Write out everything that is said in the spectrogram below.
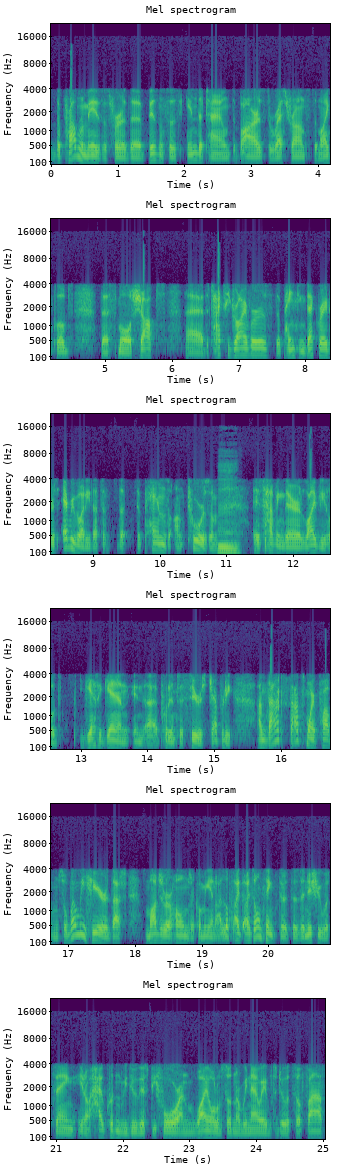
the problem is is for the businesses in the town, the bars, the restaurants, the nightclubs, the small shops, uh, the taxi drivers, the painting decorators, everybody that's a, that depends on tourism mm. is having their livelihoods yet again in, uh, put into serious jeopardy. And that's that's my problem. So when we hear that modular homes are coming in, I look, I, I don't think there's, there's an issue with saying, you know, how couldn't we do this before, and why all of a sudden are we now able to do it so fast?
